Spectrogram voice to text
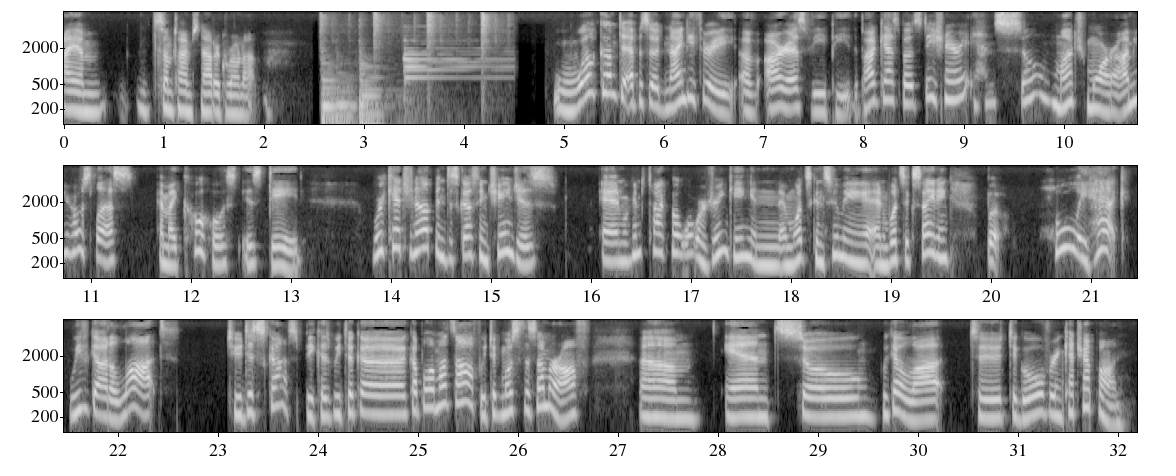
I am sometimes not a grown up. Welcome to episode 93 of RSVP, the podcast about stationery and so much more. I'm your host, Les, and my co host is Dade. We're catching up and discussing changes, and we're going to talk about what we're drinking and, and what's consuming and what's exciting. But holy heck, we've got a lot to discuss because we took a couple of months off. We took most of the summer off. Um, and so we got a lot to, to go over and catch up on.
